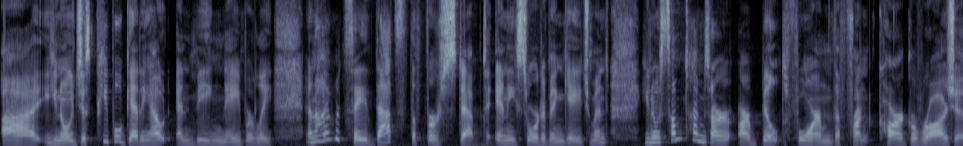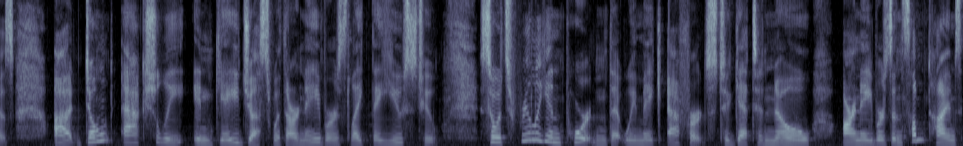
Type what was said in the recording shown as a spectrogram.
Uh, you know, just people getting out and being neighborly. And I would say say that's the first step to any sort of engagement. You know, sometimes our, our built form, the front car garages, uh, don't actually engage us with our neighbors like they used to. So it's really important that we make efforts to get to know our neighbors. And sometimes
